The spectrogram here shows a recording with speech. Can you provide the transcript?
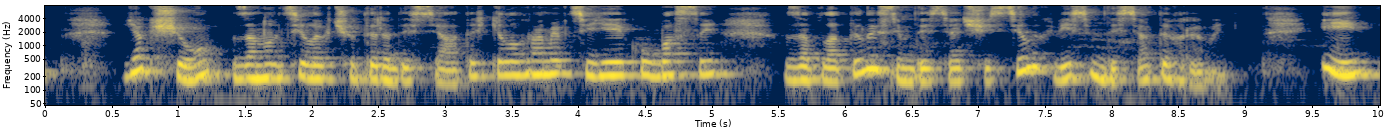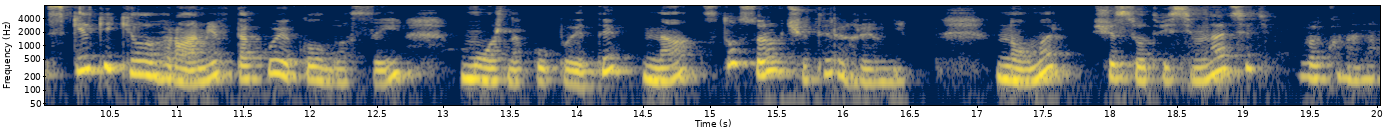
якщо за 0,4 кілограмів цієї ковбаси заплатили 76,8 гривень. І скільки кілограмів такої колбаси можна купити на 144 гривні. Номер 618 виконано.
